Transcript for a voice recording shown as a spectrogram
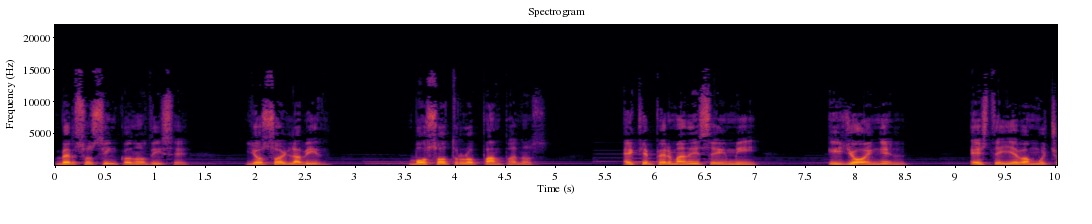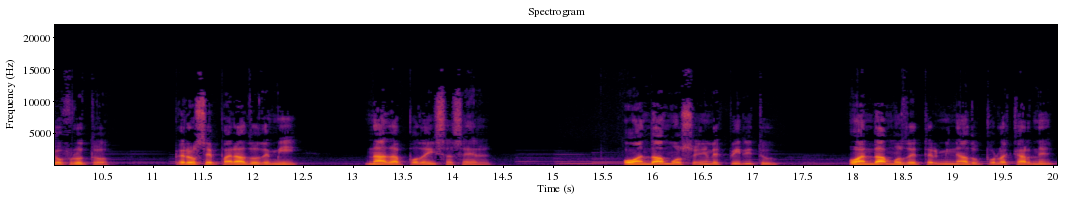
verso 5 nos dice, yo soy la vid, vosotros los pámpanos, el que permanece en mí y yo en él, éste lleva mucho fruto, pero separado de mí, nada podéis hacer. O andamos en el Espíritu, o andamos determinados por la carne.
